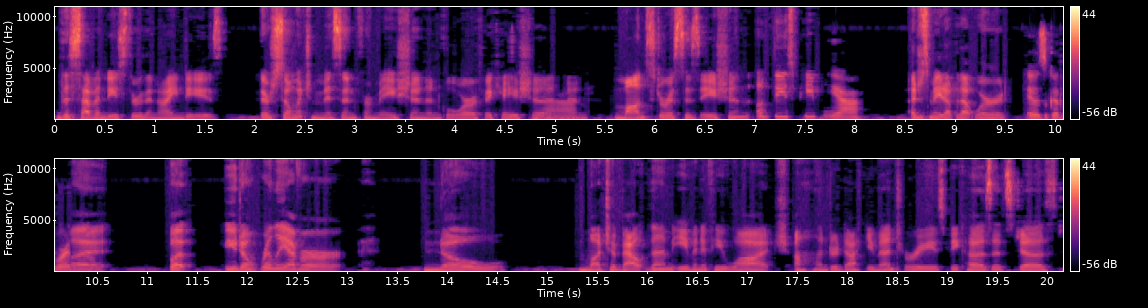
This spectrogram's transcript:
the 70s through the 90s, there's so much misinformation and glorification Yeah. and monsterousization of these people. Yeah. I just made up that word, It was a good word. but but you don't really ever know much about them even if you watch a hundred documentaries because it's just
